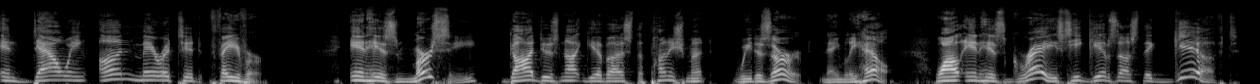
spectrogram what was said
endowing unmerited favor. In his mercy, God does not give us the punishment we deserved, namely hell, while in his grace, he gives us the gift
